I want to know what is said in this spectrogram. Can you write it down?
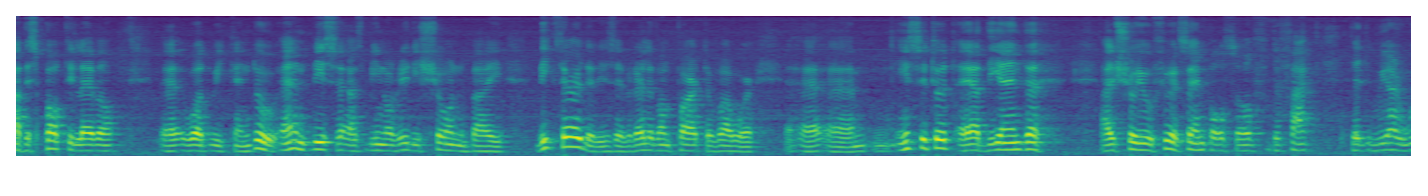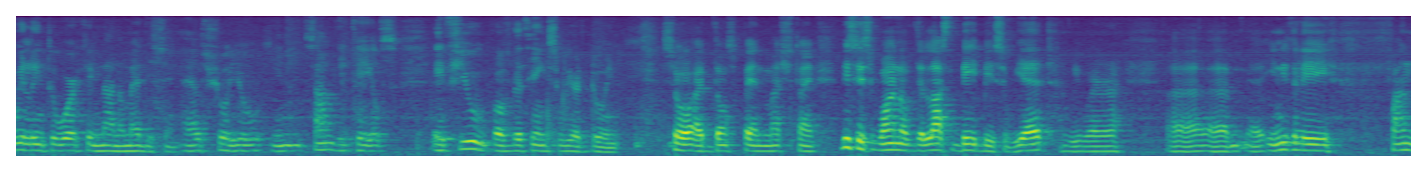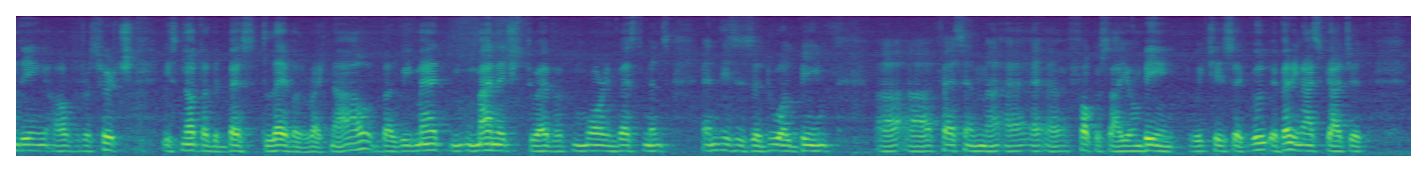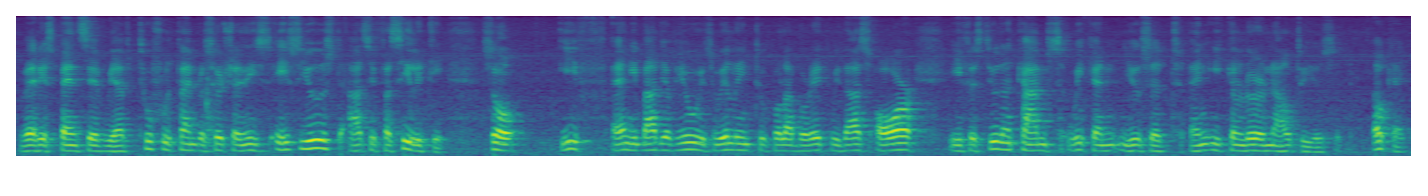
at the spotty level uh, what we can do. And this has been already shown by Victor, that is a relevant part of our um, institute. At the end, I'll show you a few examples of the fact that we are willing to work in nanomedicine. I'll show you in some details a few of the things we are doing. So I don't spend much time. This is one of the last babies we had. We were uh, um, in Italy. Funding of research is not at the best level right now, but we managed to have more investments, and this is a dual beam uh, uh, FESEM uh, focused ion beam, which is a good, a very nice gadget very expensive. We have two full-time researchers, and it's, it's, used as a facility. So if anybody of you is willing to collaborate with us, or if a student comes, we can use it, and he can learn how to use it. Okay.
